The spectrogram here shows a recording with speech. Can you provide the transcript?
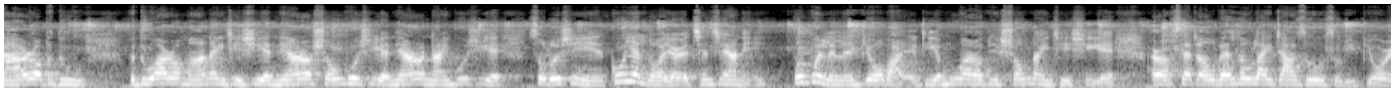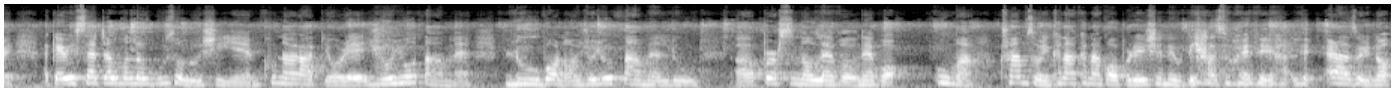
ဒါကတော့ဘသူဘသူကတော့မားနိုင်ချေရှိရနေကတော့ရှုံးဖို့ရှိရနေကတော့နိုင်ဖို့ရှိရဆိုလို့ရှိရင်ကိုယ့်ရဲ့ lawyer အချင်းချင်းကနေပွင့်ပွင့်လင်းလင်းပြောပါတယ်ဒီအမှုကတော့ပြရှုံးနိုင်ချေရှိရအဲ့တော့ settle ပဲလုပ်လိုက်ကြစို့ဆိုပြီးပြောတယ်အကယ်၍ settle မလုပ်ဘူးဆိုလို့ရှိရင်ခုနကပြောတယ်ရိုးရိုးတာမန်လူပေါ့နော်ရိုးရိုးတာမန်လူ personal level နဲ့ပေါ့ ဥမာ Trump ဆိုရင်ခဏခဏ corporation တွေကိုတရားစွဲနေတာလေအဲ့ဒါဆိုရင်တော့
